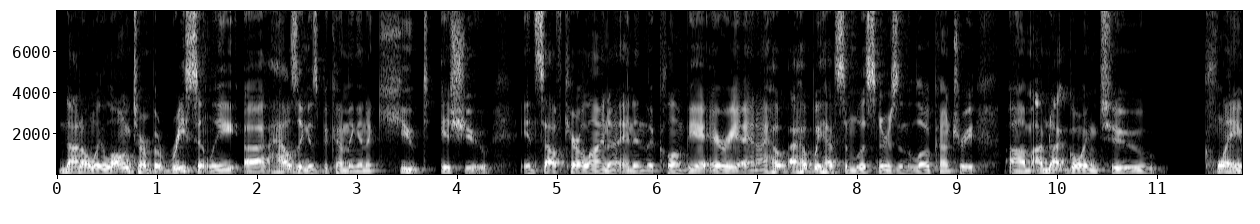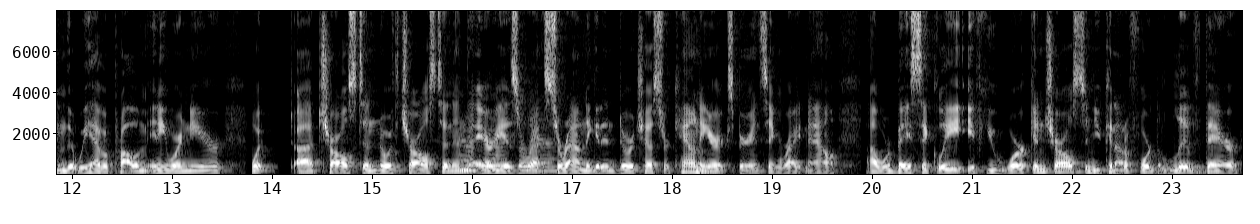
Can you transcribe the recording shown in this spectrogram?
not only long term, but recently, uh, housing is becoming an acute issue in South Carolina and in the Columbia area. And I hope I hope we have some listeners in the Low Country. Um, I'm not going to claim that we have a problem anywhere near what uh, Charleston, North Charleston, and oh, the areas around, surrounding it in Dorchester County are experiencing right now. Uh, where basically, if you work in Charleston, you cannot afford to live there.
